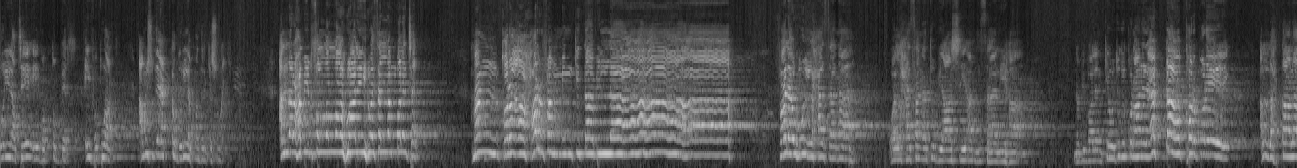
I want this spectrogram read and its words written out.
দলিল আছে এই বক্তব্যের, এই ফতুয়ার। আমি শুধু একটা দলিল আপনাদেরকে শোনাই। আল্লাহর হাবিব সাল্লাল্লাহু আলাইহি ওয়াসাল্লাম বলেছেন মান করা হরফাম মিন কিতাবিল্লাহ, ফালাহুল হাসানা ওয়াল হাসানাতু বিআশরি আমসালিহা। নবী বলেন, কেউ যদি কোরআনের একটা অক্ষর পড়ে, আল্লাহ তাআলা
